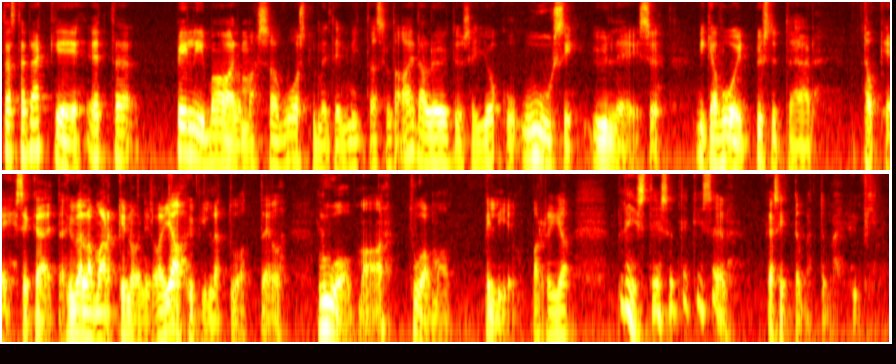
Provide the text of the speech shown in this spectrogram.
Tästä näkee, että pelimaailmassa on vuosikymmenten mittaiselta aina löytyy se joku uusi yleisö, mikä voi pystytään, okei, okay, sekä että hyvällä markkinoinnilla ja hyvillä tuotteilla luomaan, tuomaan pelien paria. PlayStation teki sen käsittämättömän hyvin.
